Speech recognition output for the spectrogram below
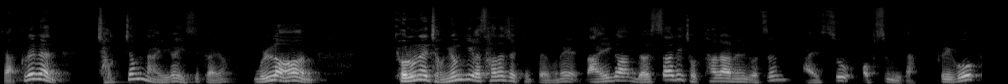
자, 그러면 적정 나이가 있을까요? 물론 결혼의 정년기가 사라졌기 때문에 나이가 몇 살이 좋다라는 것은 알 수 없습니다. 그리고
